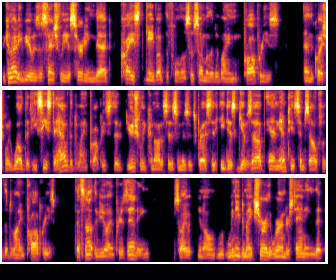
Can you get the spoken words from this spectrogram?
the Kenotic view is essentially asserting that Christ gave up the fullness of some of the divine properties. And the question would, well, did he cease to have the divine properties? That usually kenoticism is expressed that he just gives up and empties himself of the divine properties. That's not the view I'm presenting. So I, you know, we need to make sure that we're understanding that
